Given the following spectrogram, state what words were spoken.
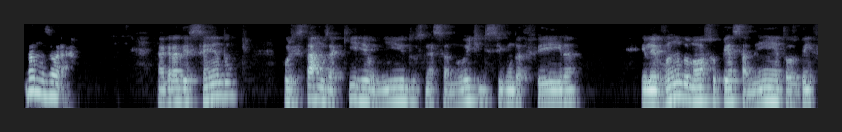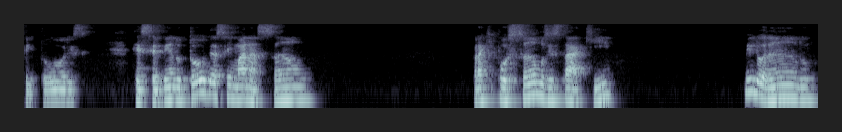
Vamos orar. Agradecendo por estarmos aqui reunidos nessa noite de segunda-feira, elevando o nosso pensamento aos benfeitores, recebendo toda essa emanação para que possamos estar aqui melhorando,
